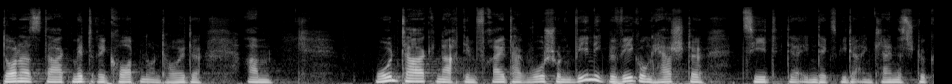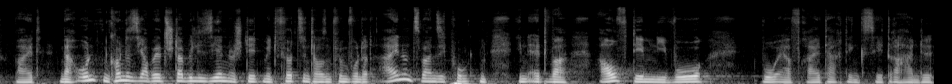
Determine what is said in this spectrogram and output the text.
Donnerstag mit Rekorden und heute am Montag nach dem Freitag, wo schon wenig Bewegung herrschte, zieht der Index wieder ein kleines Stück weit nach unten, konnte sich aber jetzt stabilisieren und steht mit 14.521 Punkten in etwa auf dem Niveau wo er Freitag den Xetra-Handel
